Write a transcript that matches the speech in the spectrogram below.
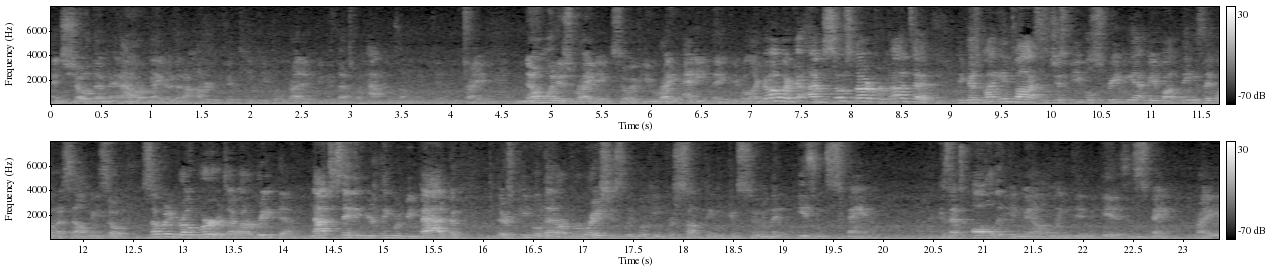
and show them an hour later that 115 people read it because that's what happens on LinkedIn, right? No one is writing, so if you write anything, people are like, oh my god, I'm so starved for content because my inbox is just people screaming at me about things they want to sell me. So somebody wrote words, I want to read them. Not to say that your thing would be bad, but there's people that are voraciously looking for something to consume that isn't spam. Because that's all that InMail LinkedIn is, is spam, right?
